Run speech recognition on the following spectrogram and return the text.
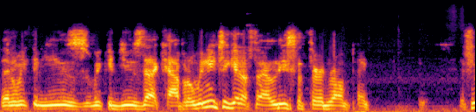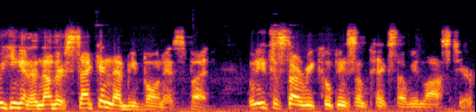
then we could use we could use that capital. We need to get a, at least a third round pick. If we can get another second, that'd be bonus. But we need to start recouping some picks that we lost here.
